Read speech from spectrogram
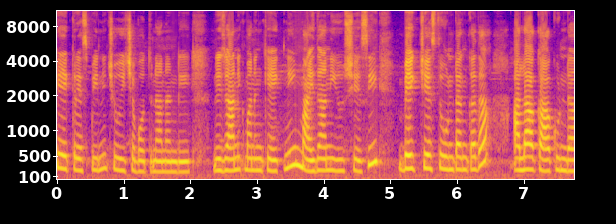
కేక్ రెసిపీని చూపించబోతున్నానండి నిజానికి మనం కేక్ని మైదాని యూజ్ చేసి బేక్ చేస్తూ ఉంటాం కదా. అలా కాకుండా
